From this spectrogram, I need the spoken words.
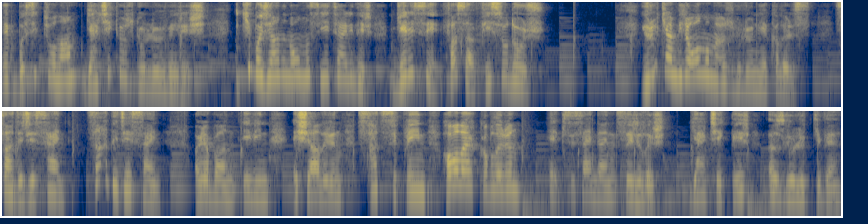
ve basit olan gerçek özgürlüğü verir. İki bacağının olması yeterlidir. Gerisi fasa fisodur. Yürürken biri olmama özgürlüğünü yakalarız. Sadece sen, sadece sen. Araban, evin, eşyaların, saç spreyin, havalı ayakkabıların hepsi senden sıyrılır. Gerçek bir özgürlük gibi.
